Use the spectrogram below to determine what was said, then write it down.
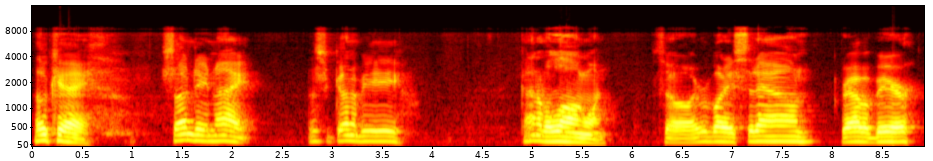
Okay, Sunday night. This is going to be kind of a long one. So everybody sit down, grab a beer.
